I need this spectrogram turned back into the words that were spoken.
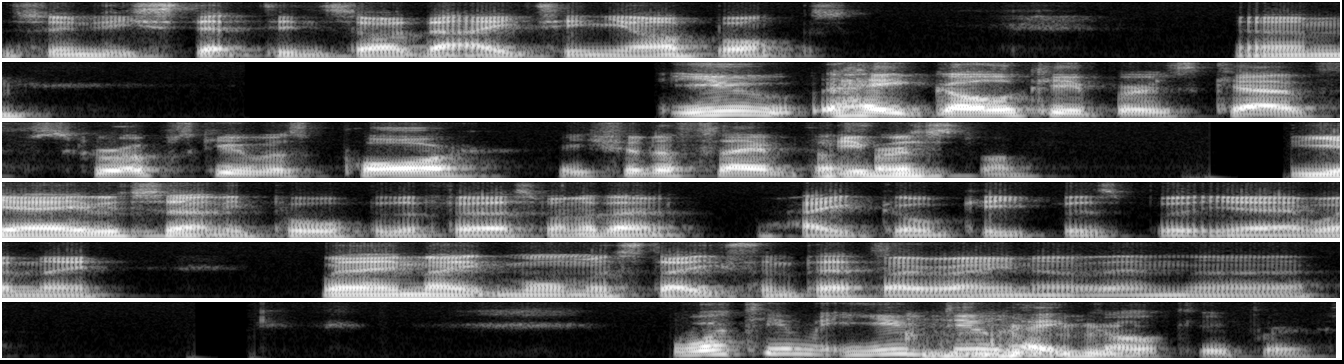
as soon as he stepped inside that 18 yard box. Um, You hate goalkeepers, Kev. Skorupski was poor. He should have saved the first was- one. Yeah, he was certainly poor for the first one. I don't hate goalkeepers, but yeah, when they when they make more mistakes than Pepe Reina, then uh, What do you mean? You do hate goalkeepers.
